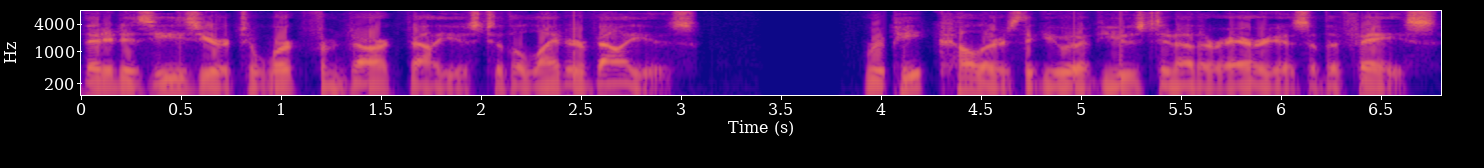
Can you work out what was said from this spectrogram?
that it is easier to work from dark values to the lighter values. Repeat colors that you have used in other areas of the face.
